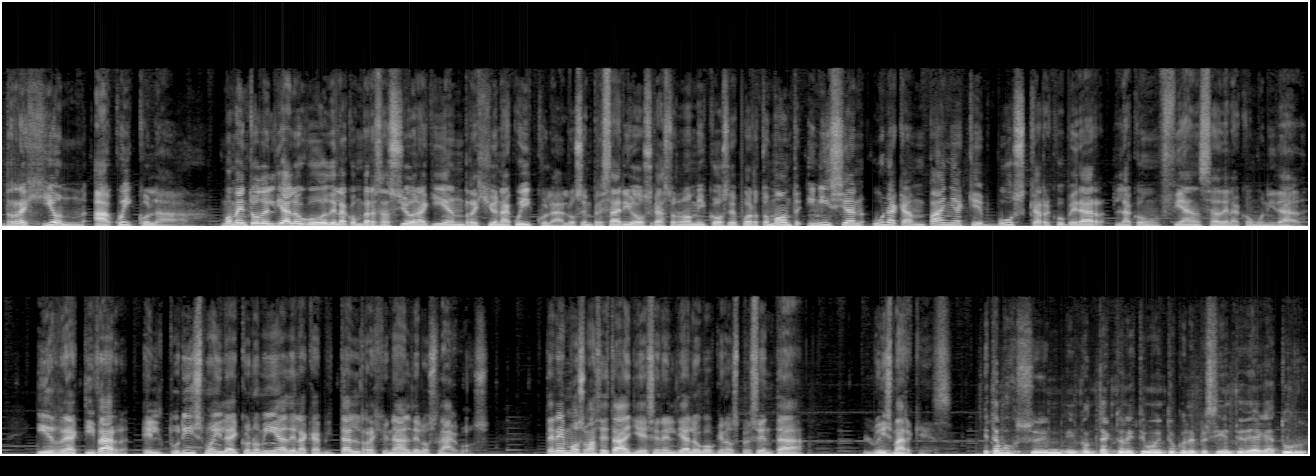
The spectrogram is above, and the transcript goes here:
Región Acuícola. Momento del diálogo de la conversación aquí en Región Acuícola. Los empresarios gastronómicos de Puerto Montt inician una campaña que busca recuperar la confianza de la comunidad y reactivar el turismo y la economía de la capital regional de los lagos. Tenemos más detalles en el diálogo que nos presenta Luis Márquez. Estamos en, contacto en este momento con el presidente de Agatur,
